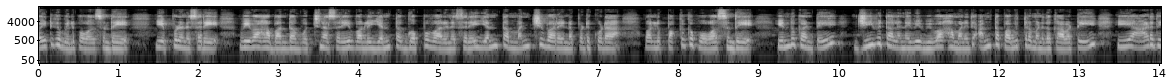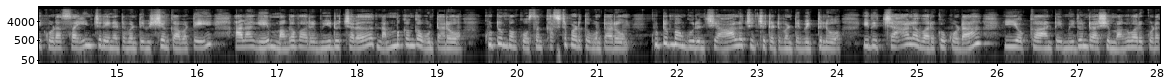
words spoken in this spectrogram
బయటకు వెళ్ళిపోవాల్సిందే. ఎప్పుడైనా సరే వివాహ బంధం వచ్చినా సరే వాళ్ళు ఎంత గొప్పవారైనా సరే ఎంత మంచివారైనప్పటికీ కూడా వాళ్ళు పక్కకు పోవాల్సిందే. ఎందుకంటే జీవితాలు అనేవి వివాహం అనేది అంత పవిత్రమైనది కాబట్టి ఏ ఆడది కూడా సహించలేనటువంటి విషయం కాబట్టి అలాగే మగవారు వీరు చాలా నమ్మకంగా ఉంటారు. కుటుంబం కోసం కష్టపడుతూ ఉంటారు. కుటుంబం గురించి ఆలోచించేటటువంటి వ్యక్తులు ఇది చాలా వరకు కూడా ఈ యొక్క అంటే మిథున్ రాశి మగవారు కూడా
